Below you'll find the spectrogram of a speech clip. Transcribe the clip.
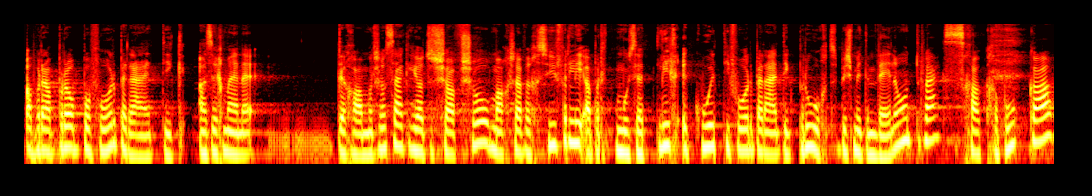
Aber apropos Vorbereitung, also ich meine, dann kann man schon sagen, ja, das schaffst du schon, machst einfach Säuferli, aber es muss ja gleich eine gute Vorbereitung brauchen. Du bist mit dem Velo unterwegs, es kann kaputt gehen.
